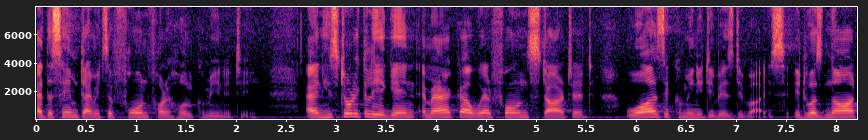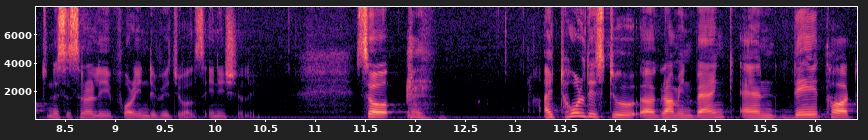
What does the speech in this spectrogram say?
at the same time, it's a phone for a whole community. And historically, again, America, where phones started, was a community-based device. It was not necessarily for individuals initially. So I told this to uh, Grameen Bank, and they thought,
